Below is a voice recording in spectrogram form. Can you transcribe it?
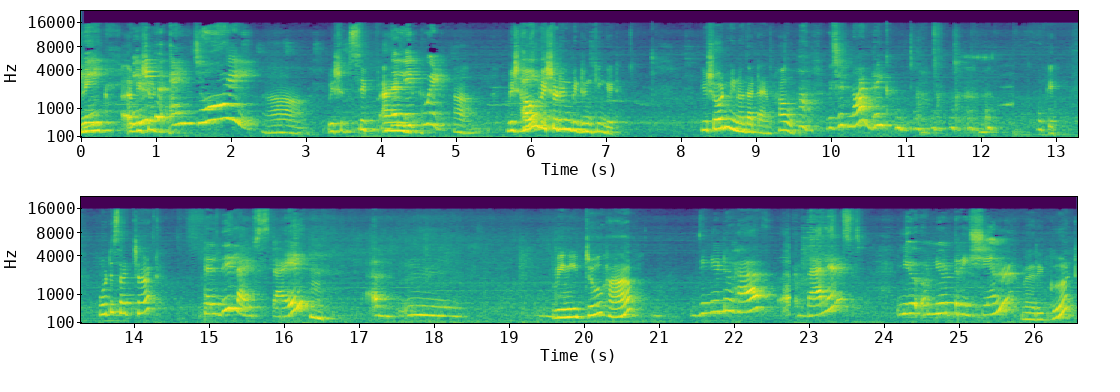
drink. we, uh, we should. enjoy Ah, we should sip and the liquid Ah, we, how we shouldn't be drinking it? You showed me no that time. How? Huh, we should not drink Okay. What is that chart? healthy lifestyle Hmm. uh, mm, We need to have we need to have balanced nu- nutrition very good.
